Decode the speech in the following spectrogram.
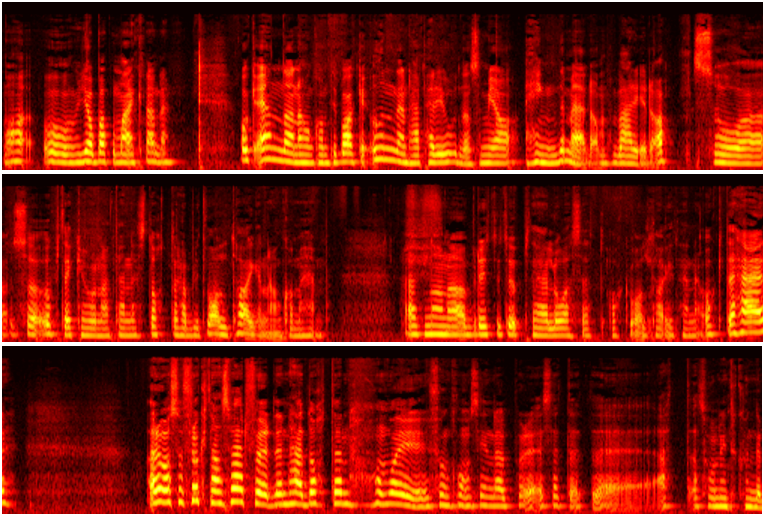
och, och, jobba på marknaden. Och en dag när hon kom tillbaka under den här perioden som jag hängde med dem varje dag så, så upptäcker hon att hennes dotter har blivit våldtagen när hon kommer hem. Att någon har brutit upp det här låset och våldtagit henne. Och det här Ja, det var så fruktansvärt för den här dottern, hon var ju funktionshindrad på det sättet eh, att, att hon inte kunde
